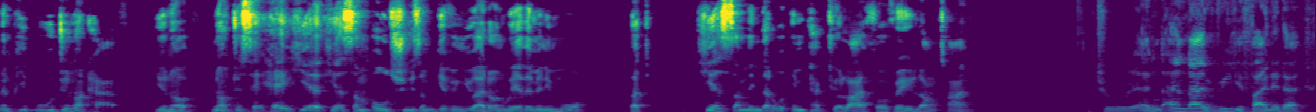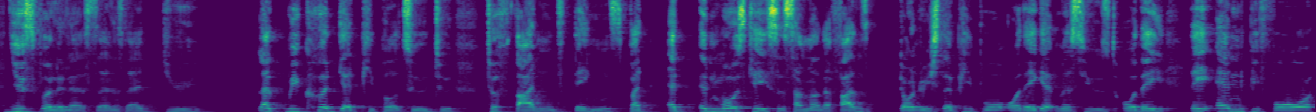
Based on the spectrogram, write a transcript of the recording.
and people who do not have you know? Not to say hey here here's some old shoes i'm giving you i don't wear them anymore but here's something that will impact your life for a very long time. True and and i really find it uh, useful in a sense that you like we could get people to to to fund things but at, in most cases some of the funds don't reach the people or they get misused or they they end before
